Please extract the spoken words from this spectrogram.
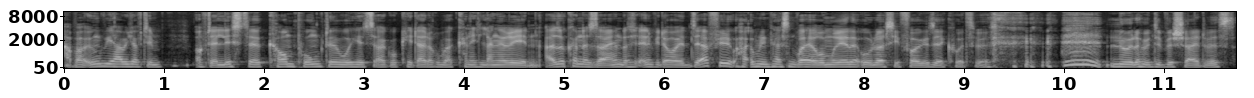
Aber irgendwie habe ich auf, dem, auf der Liste kaum Punkte, wo ich jetzt sage, okay, darüber kann ich lange reden. Also kann es sein, dass ich entweder heute sehr viel um den heißen Brei herumrede oder dass die Folge sehr kurz wird. Nur damit ihr Bescheid wisst.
